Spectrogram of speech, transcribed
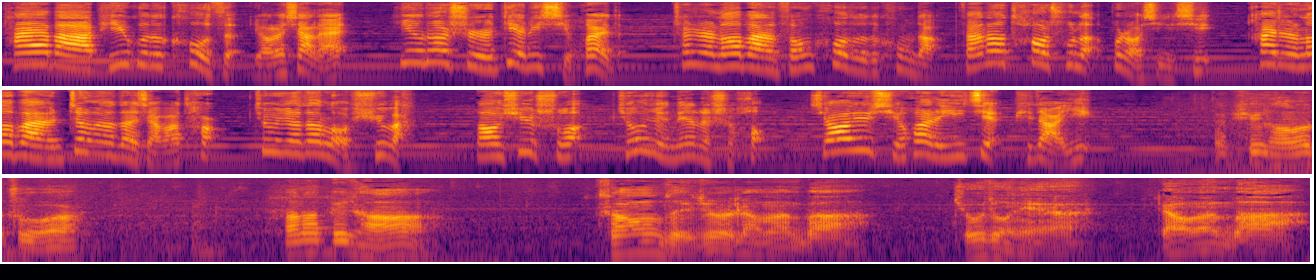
他还把皮裤的扣子咬了下来，硬说是店里洗坏的。趁着老板缝扣子的空档，反倒套出了不少信息。看着老板锃亮的假发套，就叫他老徐吧。老徐说，九九年的时候，小雨洗坏了一件皮大衣。那皮厂的主让他赔偿，张嘴就是两万八。九九年两万八。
